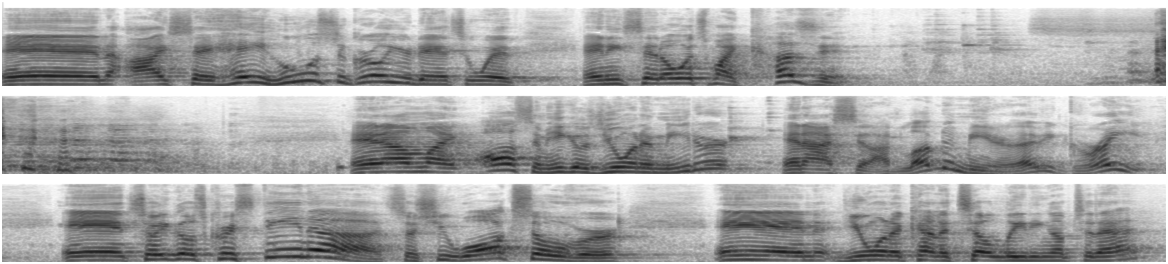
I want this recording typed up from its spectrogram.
and I say, hey, who was the girl you're dancing with? And he said, oh, it's my cousin. and I'm like, awesome. He goes, you want to meet her? And I said, I'd love to meet her. That'd be great. And so he goes, Christina. So she walks over, and do you want to kind of tell leading up to that?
